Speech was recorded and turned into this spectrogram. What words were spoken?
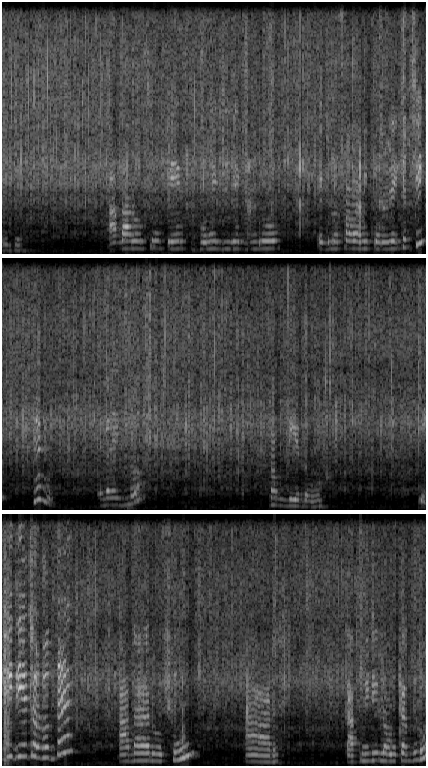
এই যে আদা রসুন পেস্ট ধনে জিরে গুঁড়ো এগুলো সব আমি করে রেখেছি হ্যাঁ? এবার এগুলো সব দিয়ে দেবো। কি কি দিয়েছ ওর মধ্যে আদা রসুন আর কাশ্মীরি লঙ্কা গুঁড়ো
